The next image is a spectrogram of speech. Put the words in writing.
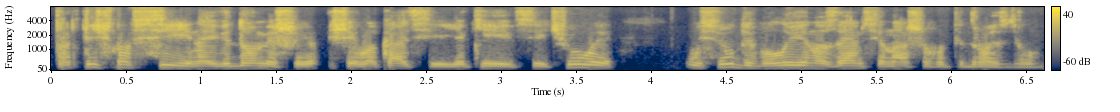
практично всі найвідоміші локації, які всі чули, усюди були іноземці нашого підрозділу.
